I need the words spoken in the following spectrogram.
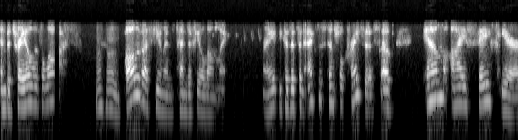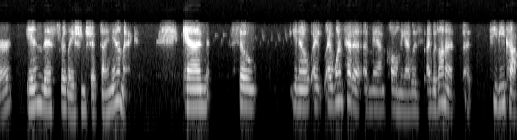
and betrayal is a loss, hmm all of us humans tend to feel lonely, right? Because it's an existential crisis of am I safe here in this relationship dynamic? And so, you know, I, I once had a, a man call me. I was I was on a, a TV talk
